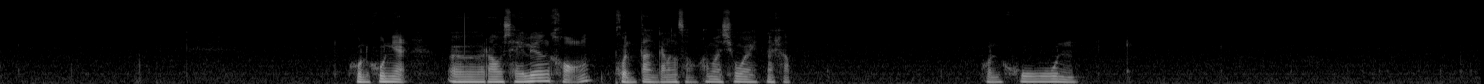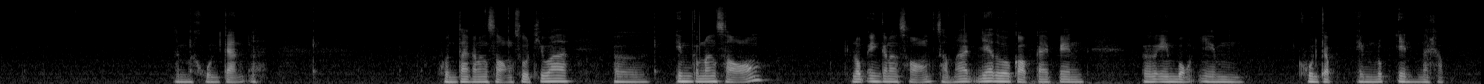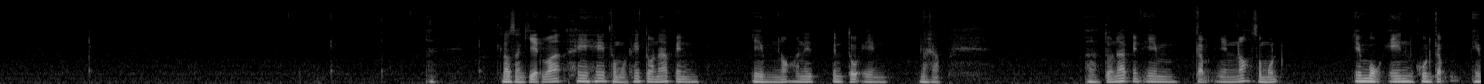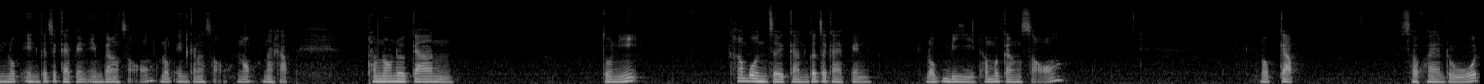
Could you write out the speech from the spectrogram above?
ผลคูณเนี่ยเเราใช้เรื่องของผลต่างกำลังสองเข้ามาช่วยนะครับ ผลคูณ นำมาคูณกันอะผลต่างกำลังสองสูตรที่ว่าเอ่อ m กำลังสองลบ n กำลังสองสามารถแยกตัวประกอบกลายเป็น เออ m บวก m คูณกับ m ลบ n นะครับ เราสังเกตว่าให้ให้สมมติให้ตัวหน้าเป็น m เนาะ อันนี้เป็นตัว n นะครับ ตัวหน้าเป็น m กับ n เนาะ สมมติ m บวก n คูณกับ m ลบ n ก็จะกลายเป็น m กำลังสองลบ n กำลังสองเนาะนะครับทำนองเดียวกัน ตัวนี้ข้างบนเจอกันก็จะกลายเป็นลบ b ทั้งหมดกำลังสอง ลบกับ square root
